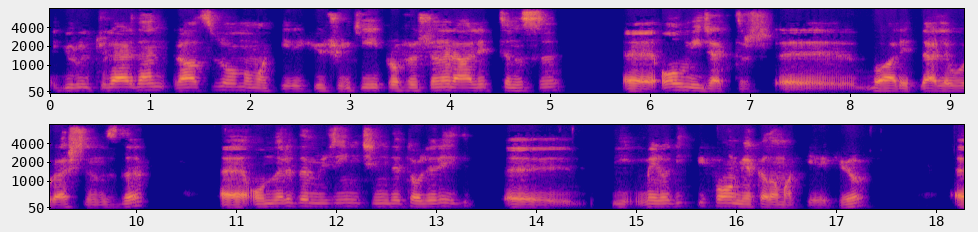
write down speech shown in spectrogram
gürültülerden rahatsız olmamak gerekiyor. Çünkü profesyonel alet tanısı e, olmayacaktır e, bu aletlerle uğraştığınızda. E, onları da müziğin içinde tolere edip e, bir melodik bir form yakalamak gerekiyor. E,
